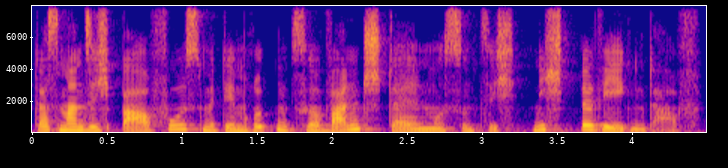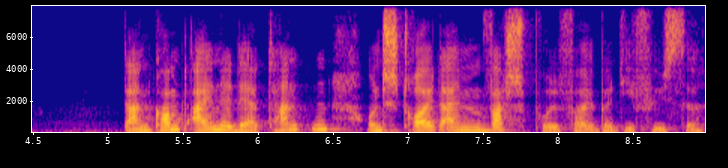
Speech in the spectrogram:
dass man sich barfuß mit dem Rücken zur Wand stellen muss und sich nicht bewegen darf. Dann kommt eine der Tanten und streut einem Waschpulver über die Füße.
